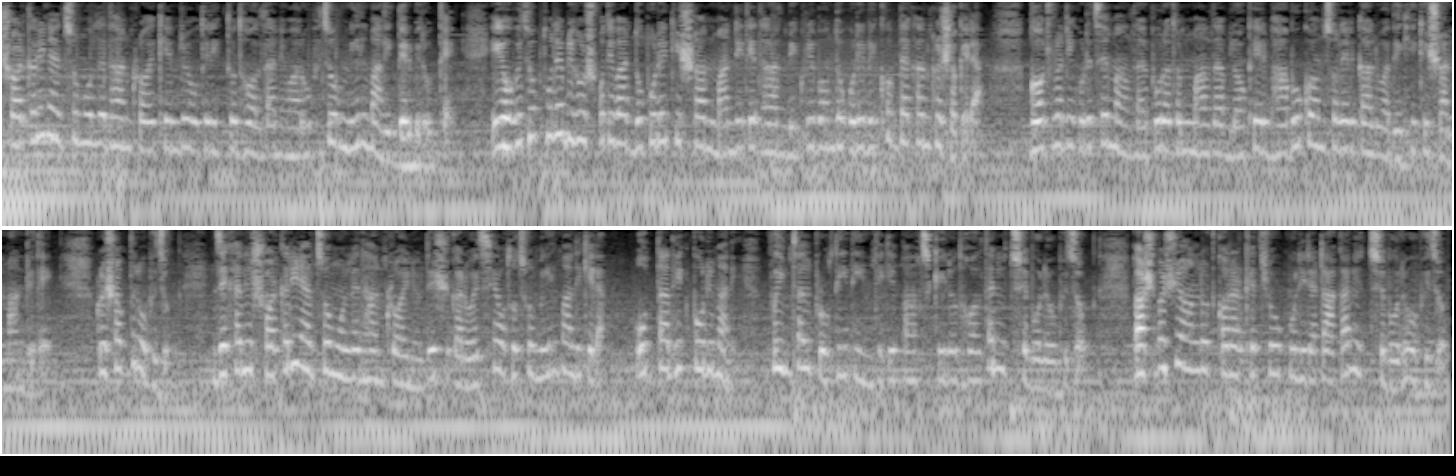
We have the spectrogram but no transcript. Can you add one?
সরকারি ন্যায্য মূল্যে ধান ক্রয় কেন্দ্রে অতিরিক্ত ধলতা নেওয়ার অভিযোগ মিল মালিকদের বিরুদ্ধে। এই অভিযোগ তুলে বৃহস্পতিবার দুপুরে কিষাণ মান্ডিতে ধান বিক্রি বন্ধ করে বিক্ষোভ দেখান কৃষকেরা। ঘটনাটি ঘটেছে মালদার পুরাতন মালদা ব্লকের ভাবুক অঞ্চলের কালুয়া দিঘি কিষাণ মান্ডিতে। কৃষকদের অভিযোগ, যেখানে সরকারি ন্যায্য মূল্যে ধান ক্রয় নির্দেশিকা রয়েছে, অথচ মিল মালিকেরা অত্যাধিক পরিমাণে কুইন্টাল প্রতি তিন থেকে পাঁচ কিলো ধলতা নিচ্ছে বলে অভিযোগ। পাশাপাশি আনলোড করার ক্ষেত্রেও কুলিরা টাকা নিচ্ছে বলে অভিযোগ।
